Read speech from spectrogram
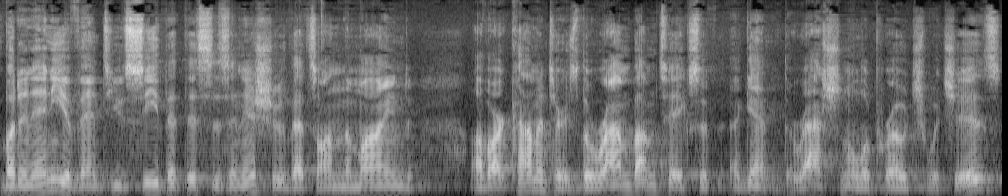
But in any event, you see that this is an issue that's on the mind of our commentaries. The Rambam takes, again, the rational approach, which is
